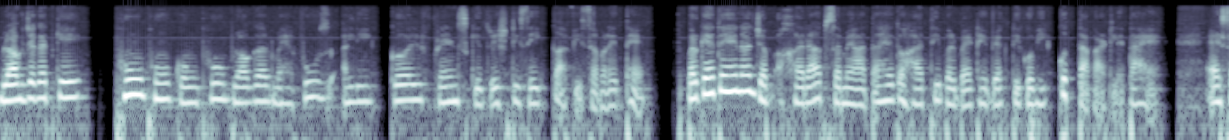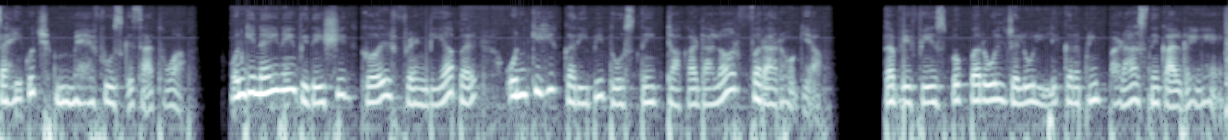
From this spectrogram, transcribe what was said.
ब्लॉग जगत के फू फू, कुंग फू ब्लॉगर महफूज अली गर्ल फ्रेंड्स की दृष्टि से काफ़ी समृद्ध हैं। पर कहते हैं ना, जब खराब समय आता है तो हाथी पर बैठे व्यक्ति को भी कुत्ता काट लेता है। ऐसा ही कुछ महफूज के साथ हुआ। उनकी नई नई विदेशी गर्ल फ्रेंडिया पर उनके ही करीबी दोस्त ने डाका डाला और फरार हो गया। तब वे फेसबुक पर उल जलूल लिखकर अपनी भड़ास निकाल रही हैं।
